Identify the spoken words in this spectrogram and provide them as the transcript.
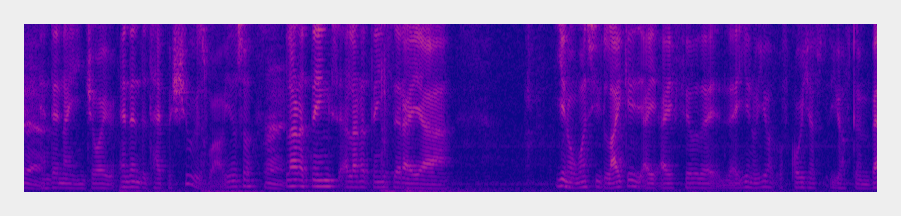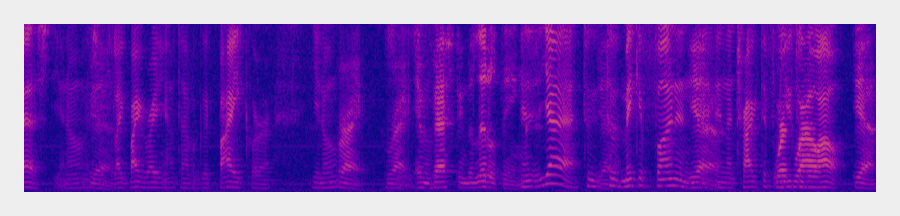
Yeah. And then I enjoy it, and then the type of shoe as well. You know, so Right. a lot of things, a lot of things that I, uh, you know, once you like it, I, I feel that, that you know you have, of course you have to, you have to invest. You know, so if Yeah. you like bike riding, you have to have a good bike or, you know, Right, right. so- Investing the little and things. yeah, to Yeah. to make it fun and Yeah. and attractive for you to go out. Yeah,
